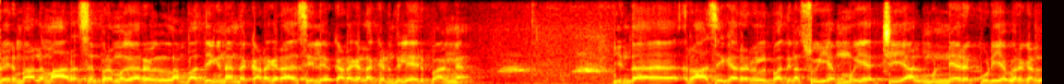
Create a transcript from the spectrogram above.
பெரும்பாலும் அரசு பிரமுகர்கள்லாம் பார்த்தீங்கன்னா இந்த கடக ராசிலேயோ கடக லக்கணத்திலே இருப்பாங்க. இந்த ராசிக்காரர்கள் பார்த்தீங்கன்னா சுய முயற்சியால் முன்னேறக்கூடியவர்கள்.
